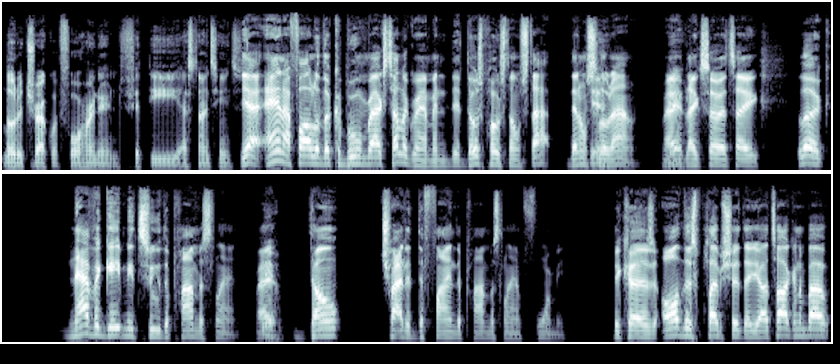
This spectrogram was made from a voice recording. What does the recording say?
load a truck with 450 S19s. Yeah, and I follow the Kaboom Racks Telegram, and th- those posts don't stop. They don't Yeah. slow down, right? Yeah. Like, so it's like, look, navigate me to the promised land, right? Don't try to define the promised land for me, because all this pleb shit that y'all talking about,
